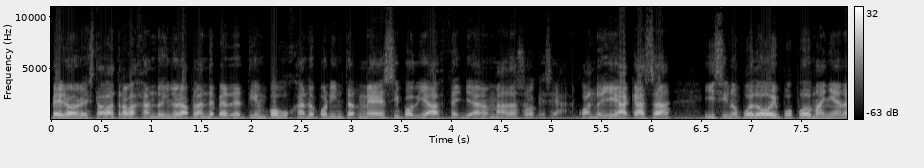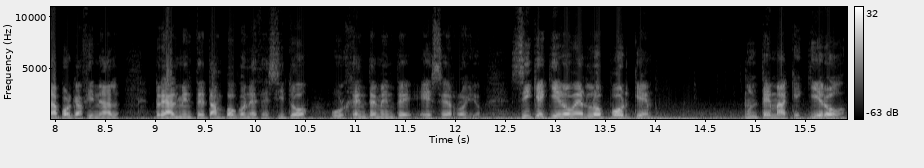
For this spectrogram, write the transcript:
pero estaba trabajando y no era plan de perder tiempo buscando por internet si podía hacer llamadas o lo que sea. Cuando llegue a casa, y si no puedo hoy, pues puedo mañana, porque al final realmente tampoco necesito urgentemente ese rollo. Sí que quiero verlo porque un tema que quiero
